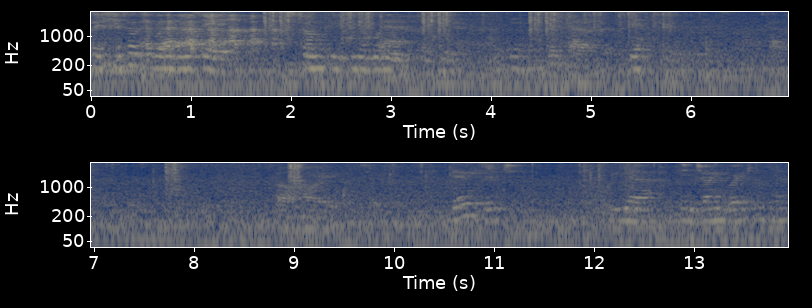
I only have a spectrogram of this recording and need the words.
But she's also one of these uh, strong Filipino women. character. Yeah. So how are you? Very good. We are working here.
